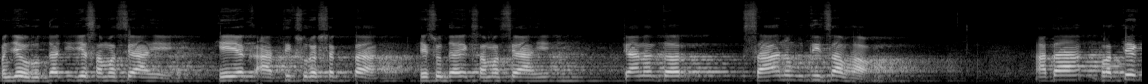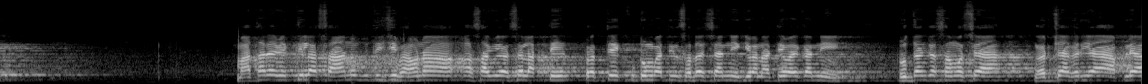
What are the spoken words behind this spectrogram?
म्हणजे वृद्धाची जी समस्या आहे हे एक आर्थिक सुरक्षितता हे सुद्धा एक समस्या आहे. त्यानंतर सहानुभूतीचा भाव. आता प्रत्येक म्हाताऱ्या व्यक्तीला सहानुभूतीची भावना असावी असं लागते. प्रत्येक कुटुंबातील सदस्यांनी किंवा नातेवाईकांनी वृद्धांच्या समस्या घरच्या घरी आपल्या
